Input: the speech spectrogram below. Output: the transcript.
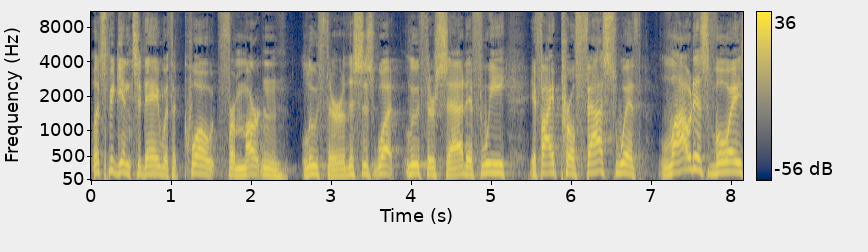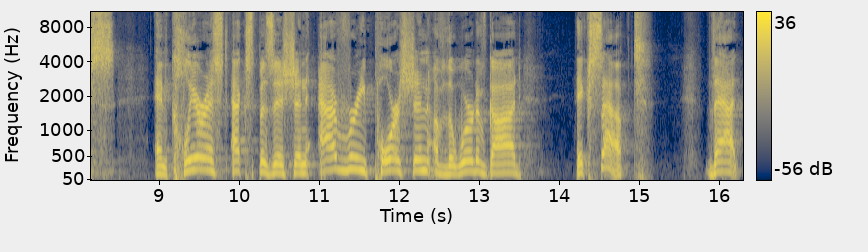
Let's begin today with a quote from Martin Luther. This is what Luther said. If we, if I profess with loudest voice and clearest exposition every portion of the Word of God except that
